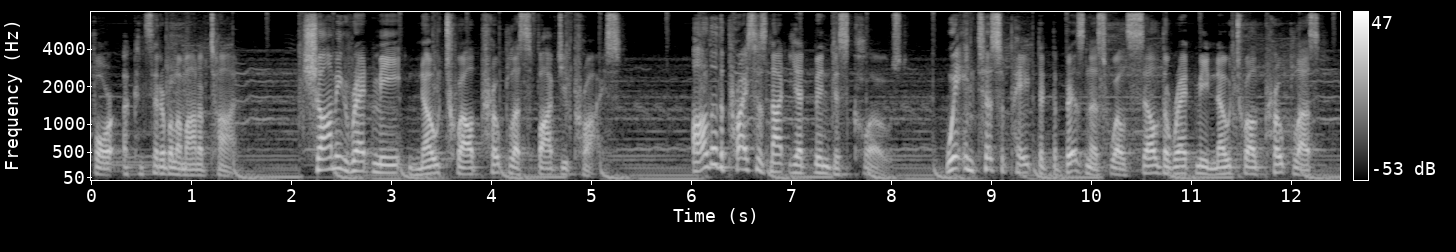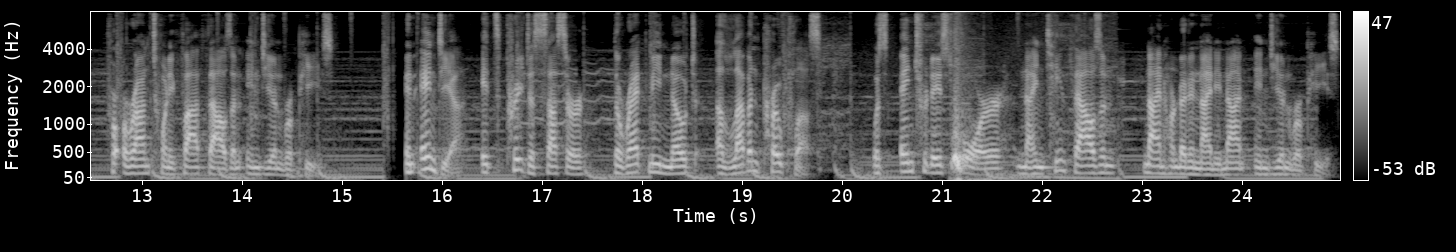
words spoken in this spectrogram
for a considerable amount of time. Xiaomi Redmi Note 12 Pro Plus 5G price. Although the price has not yet been disclosed, we anticipate that the business will sell the Redmi Note 12 Pro Plus for around 25,000 Indian rupees. In India, its predecessor, the Redmi Note 11 Pro Plus, was introduced for 19,999 Indian rupees.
